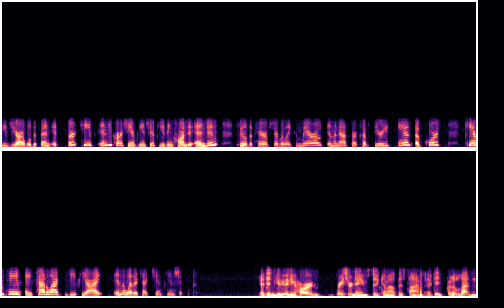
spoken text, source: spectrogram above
CGR will defend its 13th IndyCar championship using Honda engines, field a pair of Chevrolet Camaros in the NASCAR Cup Series, and, of course, campaign a Cadillac DPI in the WeatherTech Championship. I didn't give you any hard racer names to come out this time, but I did put a Latin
